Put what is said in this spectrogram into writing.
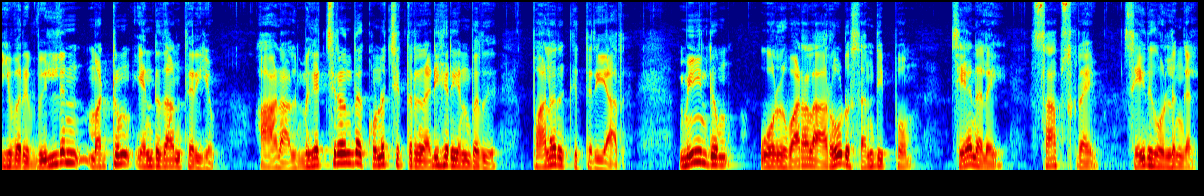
இவர் வில்லன் மற்றும் என்றுதான் தெரியும். ஆனால் மிகச்சிறந்த குணச்சித்திர நடிகர் என்பது பலருக்கு தெரியாது. மீண்டும் ஒரு வரலாறோடு சந்திப்போம். சேனலை சப்ஸ்கிரைப் செய்து கொள்ளுங்கள்.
